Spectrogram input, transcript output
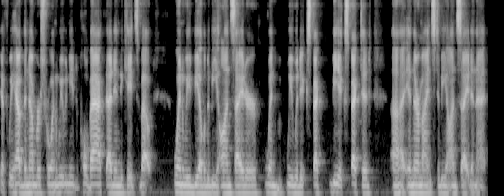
if we have the numbers for when we would need to pull back, that indicates about when we'd be able to be on site or when we would expect be expected uh, in their minds to be on site in that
